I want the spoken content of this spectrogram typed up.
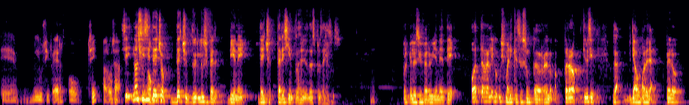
eh, Lucifer o sí, o sea. Sí, no, sí, sí, de hecho, de hecho, Lucifer viene, de hecho, 300 años después de Jesús. Porque Lucifer viene de otra religión. Uy, marica, ese es un pedo re loco. Pero no, quiero decir, o sea, ya voy para allá. Pero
